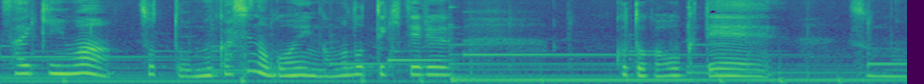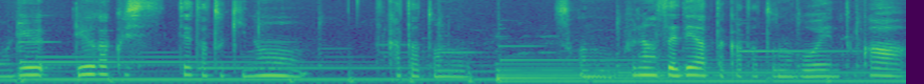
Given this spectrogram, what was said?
最近はちょっと昔のご縁が戻ってきてることが多くてその留学してた時の方とのそのフランスで出会った方とのご縁とか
